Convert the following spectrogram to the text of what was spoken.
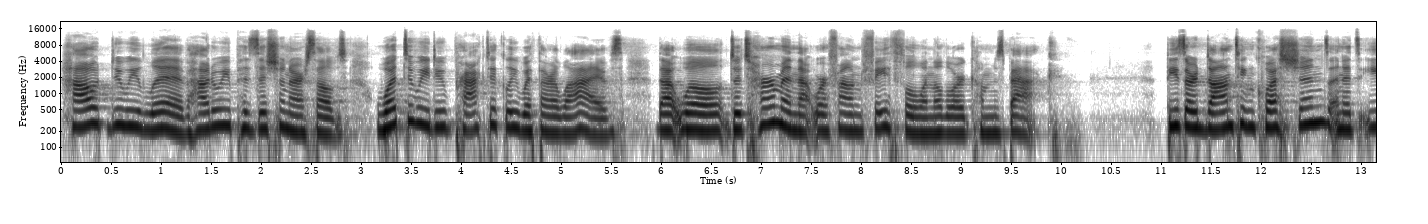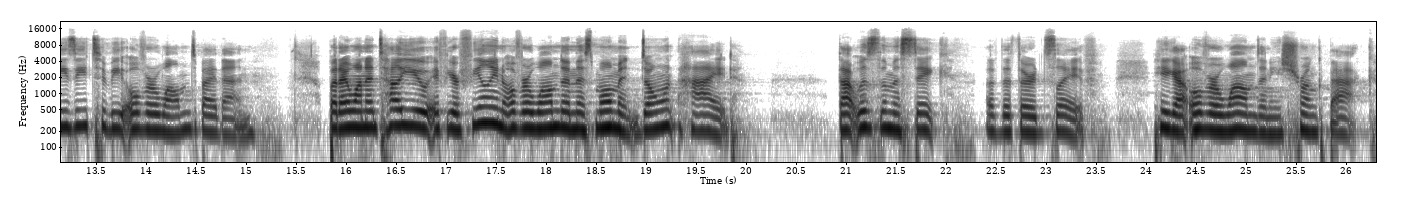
How do we live? How do we position ourselves? What do we do practically with our lives that will determine that we're found faithful when the Lord comes back? These are daunting questions, and it's easy to be overwhelmed by them. But I want to tell you if you're feeling overwhelmed in this moment, don't hide. That was the mistake of the third slave. He got overwhelmed and he shrunk back.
